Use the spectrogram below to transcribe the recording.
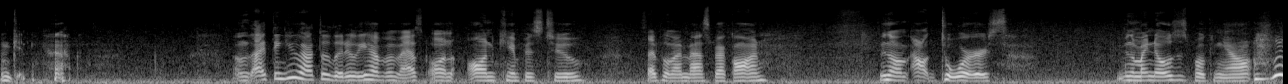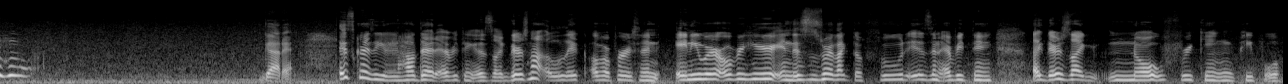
I'm kidding. Um, I think you have to literally have a mask on on campus too. So I put my mask back on. even though I'm outdoors. Even though my nose is poking out. Got it. It's crazy how dead everything is. Like there's not a lick of a person anywhere over here and this is where like the food is and everything. Like there's like no freaking people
